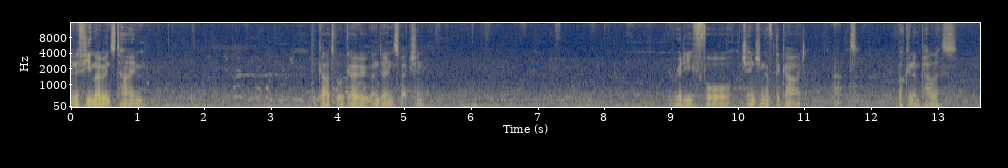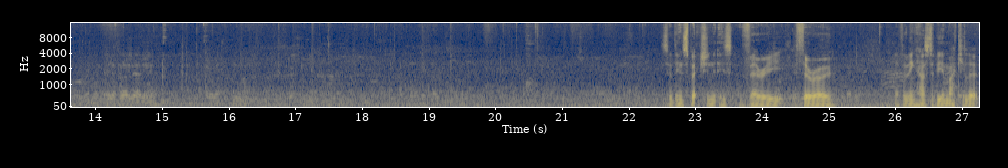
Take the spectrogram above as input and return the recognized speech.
In a few moments' time, the guards will go under inspection, ready for changing of the guard at Buckingham Palace. So the inspection is very thorough. Everything has to be immaculate.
